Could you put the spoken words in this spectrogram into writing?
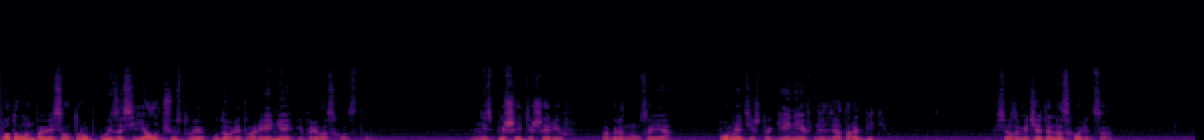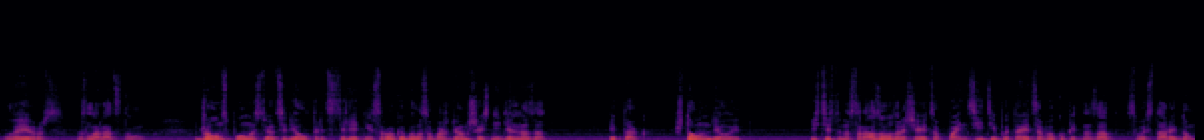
Потом он повесил трубку и засиял, чувствуя удовлетворение и превосходство. «Не спешите, шериф», — огрызнулся я. «Помните, что гениев нельзя торопить». «Все замечательно сходится». Лейверс злорадствовал. Джонс полностью отсидел 30-летний срок и был освобожден 6 недель назад. Итак, что он делает? Естественно, сразу возвращается в Пайн-Сити и пытается выкупить назад свой старый дом.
